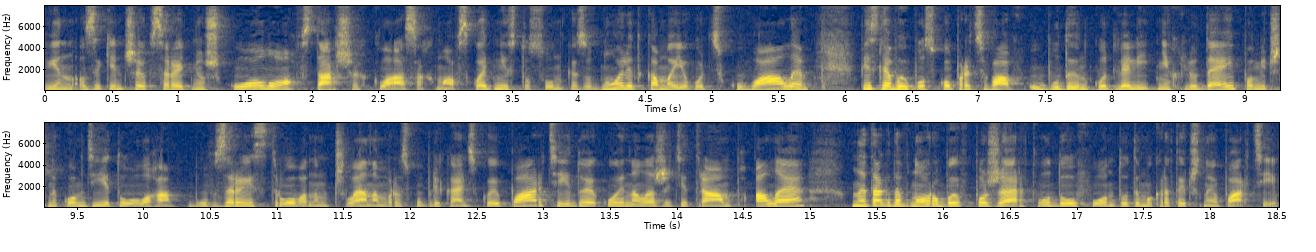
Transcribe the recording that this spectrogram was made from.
він закінчив середню школу. В старших класах мав складні стосунки з однолітками. Його цькували. Після випуску працював у будинку для літніх людей помічником дієтолога. Був зареєстрованим членом республіканської партії, до якої належить і Трамп, але не так давно робив пожертву до фонду демократичної партії.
